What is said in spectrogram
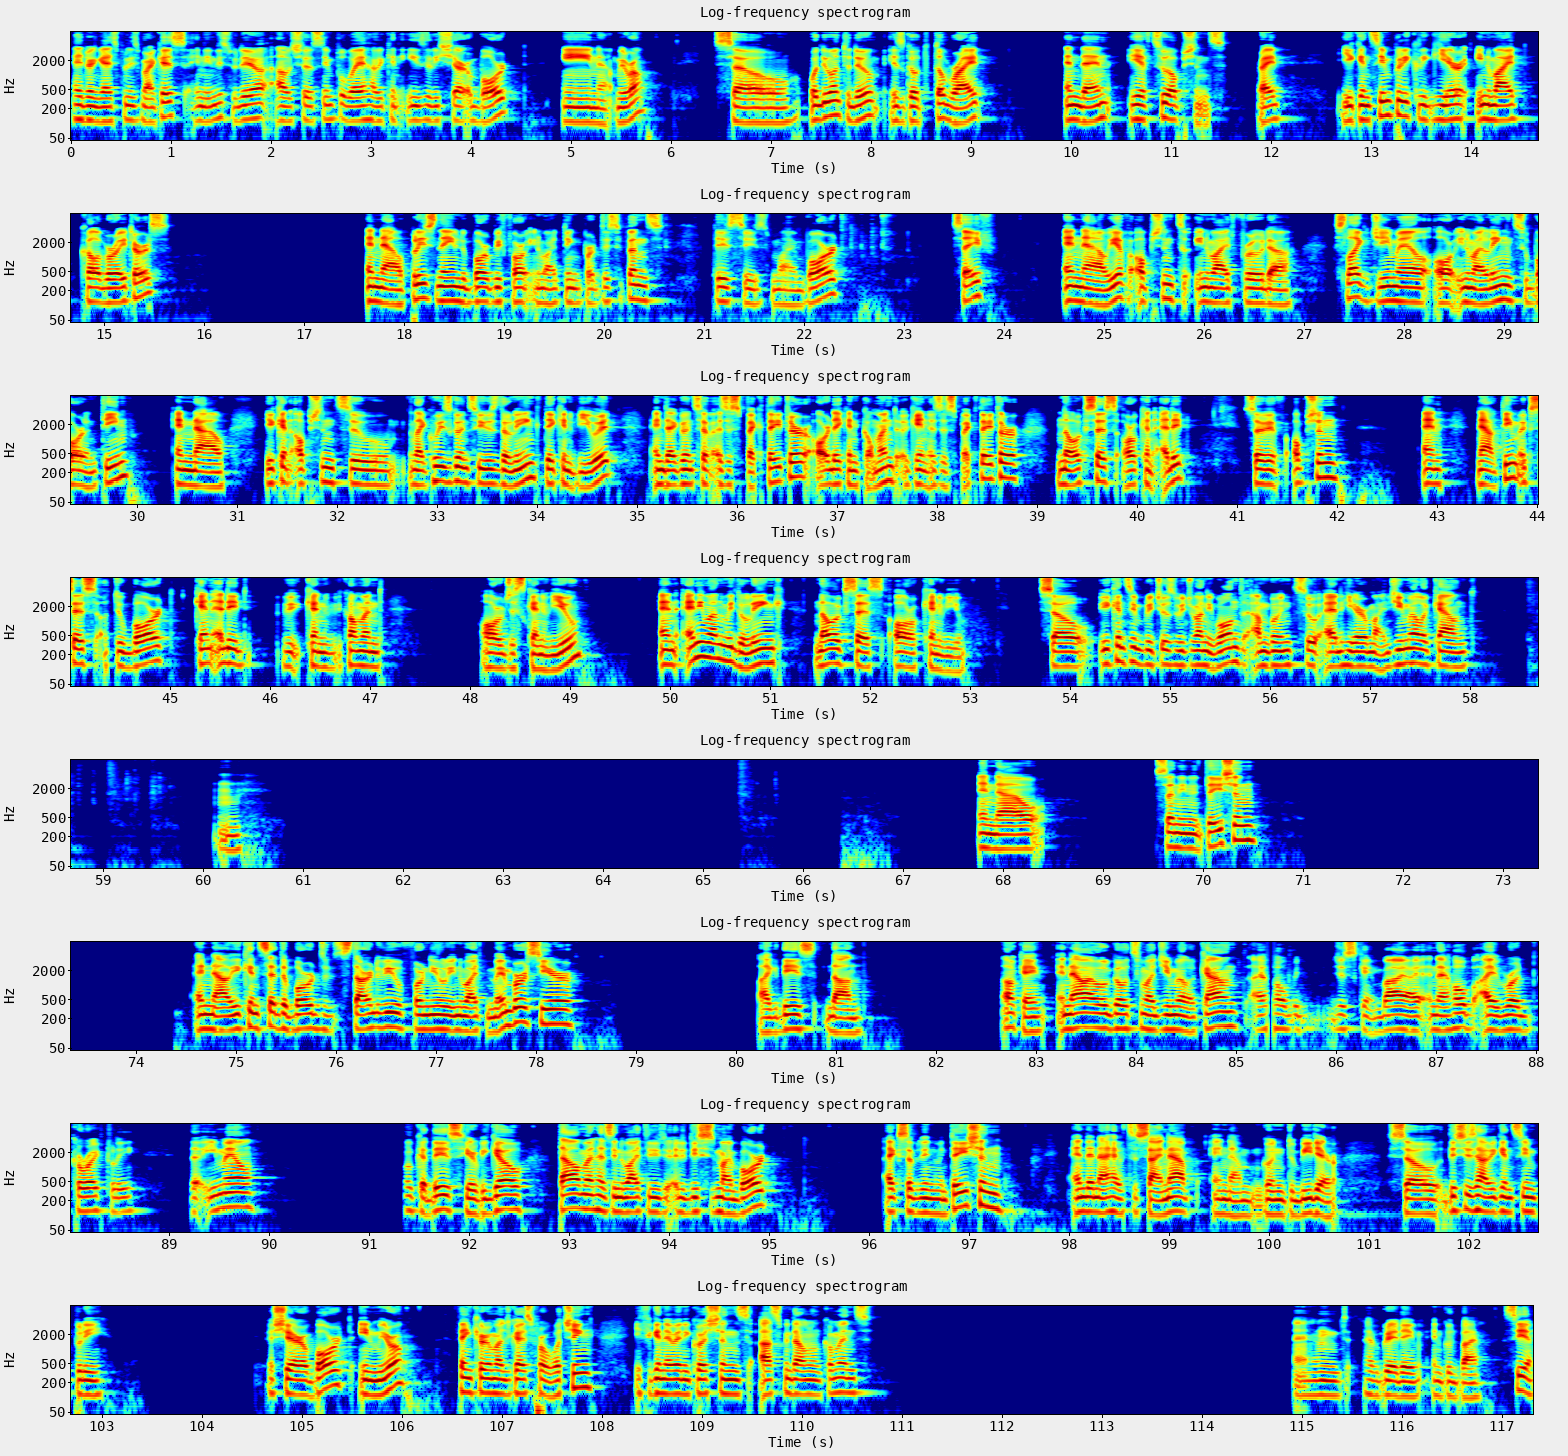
Hey there guys, please Marcus and in this video I'll show a simple way how you can easily share a board in Miro. So what you want to do is go to top right and then you have two options, right? You can simply click here invite collaborators and now please name the board before inviting participants. This is my board, save and now you have option to invite through the Slack, Gmail, or in my link to board and team. And now you can option to like who is going to use the link, they can view it and they're going to have as a spectator or they can comment again as a spectator, no access or can edit. So you have option and now team access to board can edit, can comment or just can view. And anyone with the link, no access or can view. So you can simply choose which one you want. I'm going to add here my Gmail account. Mm. And now send invitation. And now you can set the board start view for newly invited members here. Like this, done. Okay, and now I will go to my Gmail account. I hope it just came by and I hope I wrote correctly the email. Look at this, here we go. Tauman has invited you, this is my board. Accept the invitation and then I have to sign up and I'm going to be there. So this is how you can simply share a board in Miro. Thank you very much guys for watching. If you can have any questions, ask me down in the comments. And have a great day and goodbye. See ya.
